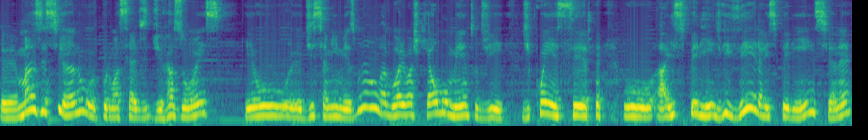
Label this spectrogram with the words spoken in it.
É, mas esse ano, por uma série de razões, eu disse a mim mesmo, não, agora eu acho que é o momento de, de conhecer o, a experiência, viver a experiência né,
